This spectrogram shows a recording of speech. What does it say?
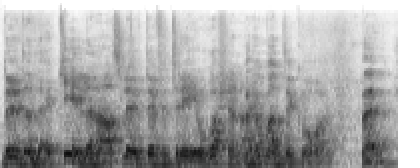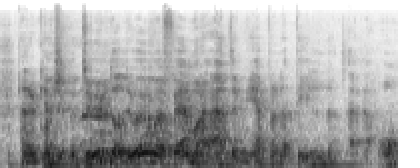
Du den där killen han slutade för tre år sedan. Han jobbar inte kvar. nej. Du kanske du då? Du har jobbat fem år. Jag är inte med på den där bilden. Så här, jaha.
